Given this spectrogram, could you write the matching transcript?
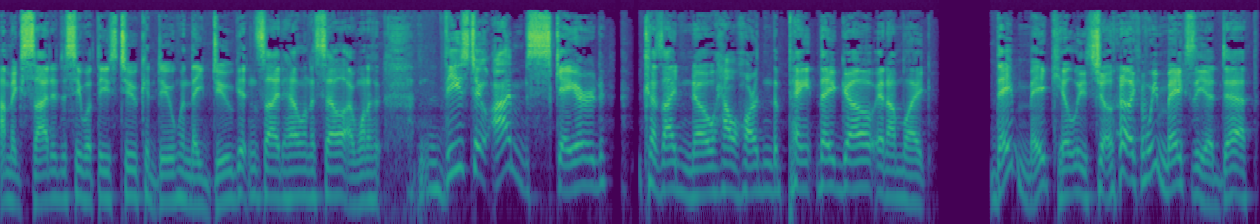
I'm excited to see what these two can do when they do get inside Hell in a Cell. I want to. These two, I'm scared because I know how hard in the paint they go, and I'm like, they may kill each other. like we may see a death.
